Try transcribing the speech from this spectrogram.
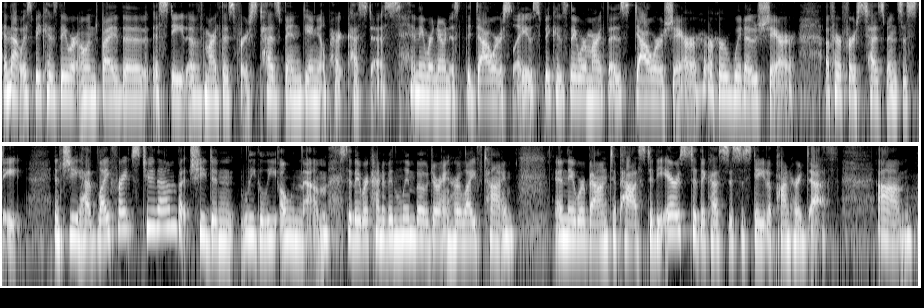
and that was because they were owned by the estate of Martha's first husband, Daniel Parke Custis, and they were known as the dower slaves because they were Martha's dower share or her widow's share of her first husband's estate. And she had life rights to them, but she didn't legally own them. So they were kind of in limbo during her lifetime, and they were bound to pass to the heirs to the Custis estate upon her death. Um,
